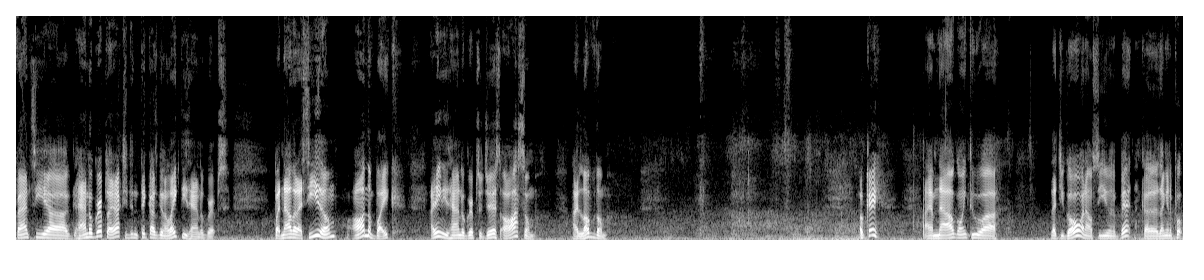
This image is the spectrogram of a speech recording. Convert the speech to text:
Fancy uh, handle grips. I actually didn't think I was to like these handle grips. But now that I see them on the bike, I think these handle grips are just awesome. I love them. Okay, I am now going to uh, let you go and I'll see you in a bit because I'm going to put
